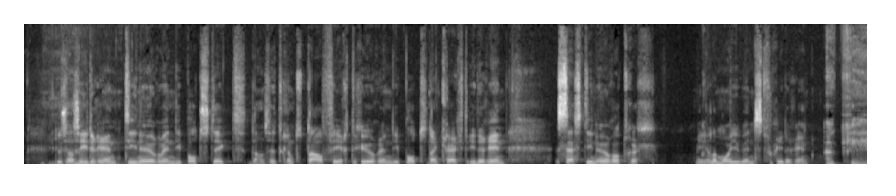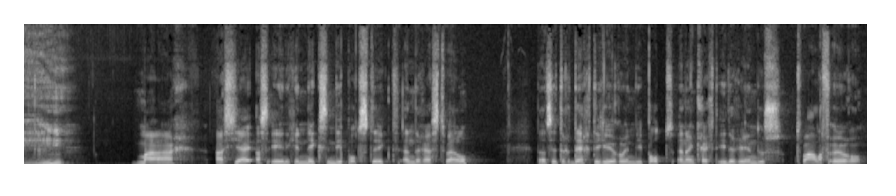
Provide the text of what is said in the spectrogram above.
Ja. Dus als iedereen 10 euro in die pot steekt, dan zit er in totaal 40 euro in die pot. Dan krijgt iedereen 16 euro terug. Een hele mooie winst voor iedereen. Oké. Okay. Maar als jij als enige niks in die pot steekt en de rest wel, dan zit er 30 euro in die pot en dan krijgt iedereen dus 12 euro.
